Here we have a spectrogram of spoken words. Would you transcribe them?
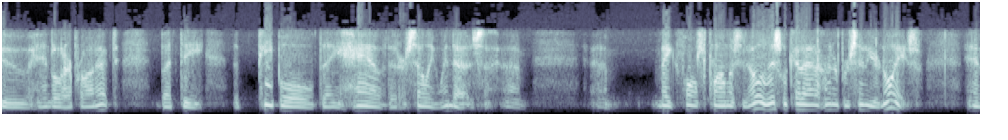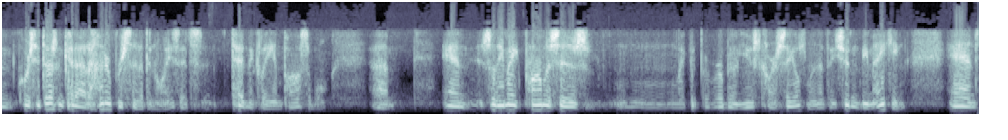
to handle our product, but the the people they have that are selling windows um, um, make false promises. Oh, this will cut out 100% of your noise, and of course, it doesn't cut out 100% of the noise. It's technically impossible. Um, and so they make promises like the proverbial used car salesman that they shouldn't be making, and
